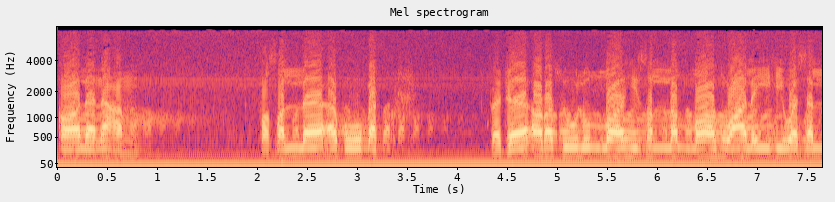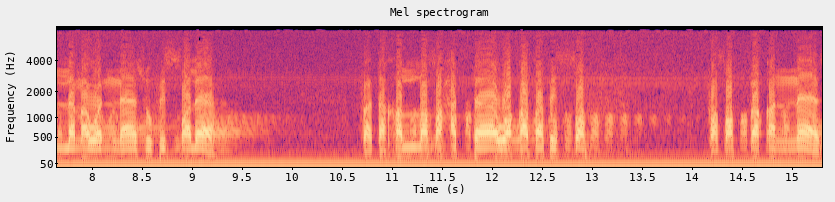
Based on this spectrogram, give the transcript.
قال نعم. فصلى أبو بكر فجاء رسول الله صلى الله عليه وسلم والناس في الصلاة فتخلص حتى وقف في الصف فصفق الناس.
